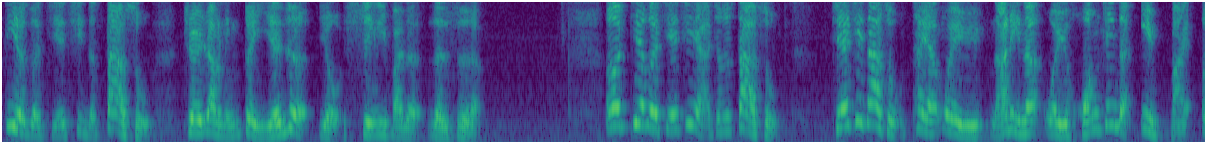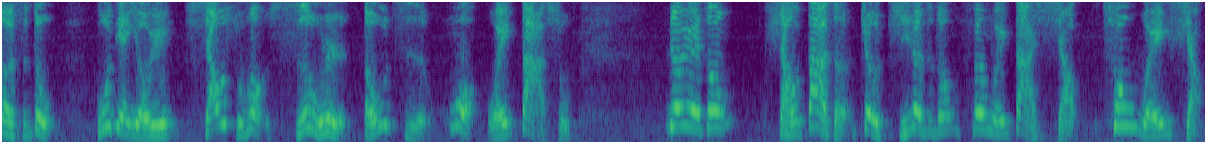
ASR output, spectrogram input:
第二个节气的大暑就会让您对炎热有新一番的认识了。而第二个节气啊，就是大暑。节气大暑，太阳位于哪里呢？位于黄金的一百二十度。古典有云：“小暑后十五日，斗子末为大暑。”六月中小大者，就极热之中分为大小，初为小，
